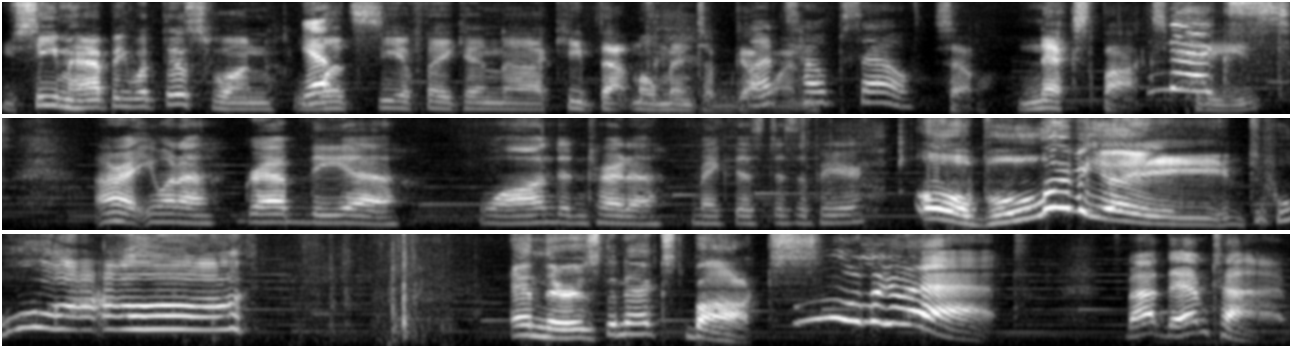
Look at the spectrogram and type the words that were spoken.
You seem happy with this one. Yep. Let's see if they can uh, keep that momentum going. Let's hope so. So, next box, Next. please. All right, you want to grab the uh, wand and try to make this disappear? Obliviate! And there's the next box. Ooh, look at that. It's about damn time.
